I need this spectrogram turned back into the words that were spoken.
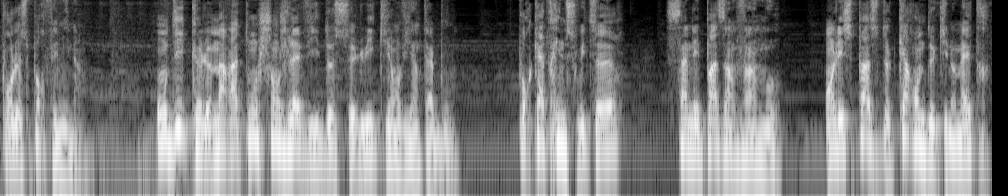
pour le sport féminin. On dit que le marathon change la vie de celui qui en vient à bout. Pour Catherine Switzer, ça n'est pas un vain mot. En l'espace de 42 km,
